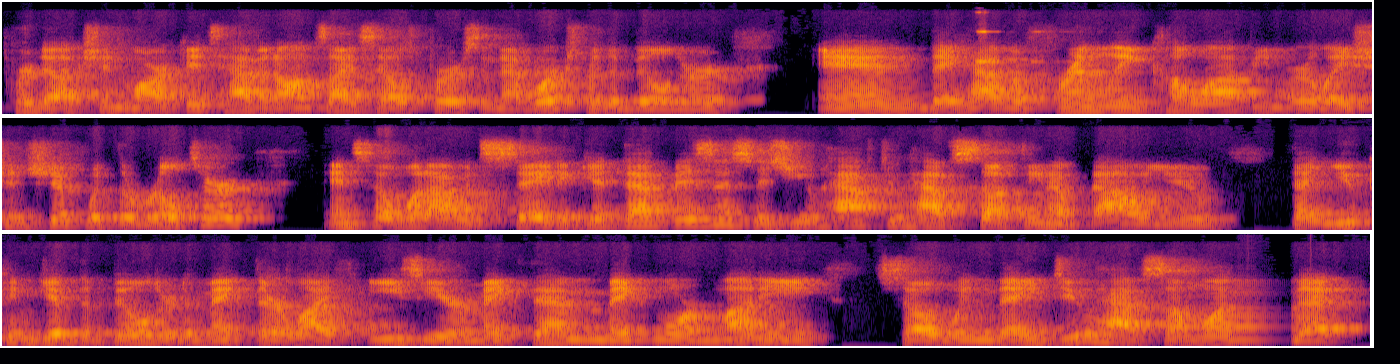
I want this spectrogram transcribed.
production markets have an on-site salesperson that works for the builder and they have a friendly co-oping relationship with the realtor. And so what I would say to get that business is you have to have something of value that you can give the builder to make their life easier, make them make more money. So when they do have someone that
